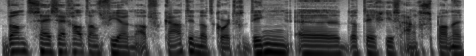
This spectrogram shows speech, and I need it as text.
Want zij zeggen althans via een advocaat in dat kort geding... Uh, dat tegen je is aangespannen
